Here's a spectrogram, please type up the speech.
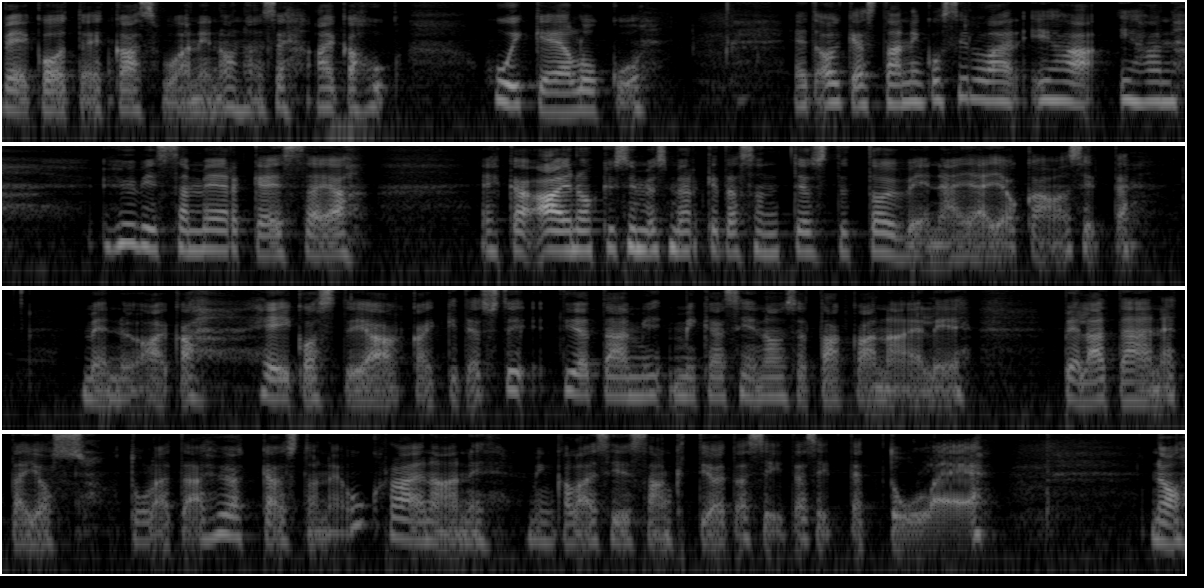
BKT-kasvua, niin onhan se aika hu, huikea luku. Et oikeastaan niin kuin ihan, ihan hyvissä merkeissä ja ehkä ainoa kysymysmerkki tässä on tietysti toi Venäjä, joka on sitten mennyt aika heikosti ja kaikki tietysti tietää, mikä siinä on se takana, eli pelätään, että jos tulee tämä hyökkäys tuonne Ukrainaan, niin minkälaisia sanktioita siitä sitten tulee. No,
